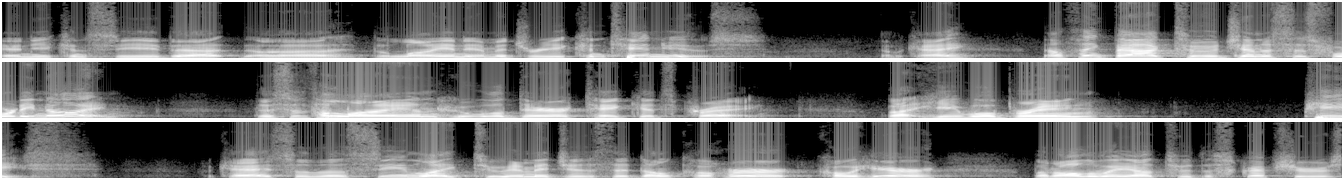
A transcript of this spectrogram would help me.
and you can see that uh, the lion imagery continues. Okay? Now, think back to Genesis 49. This is the lion who will dare take its prey, but he will bring peace. Okay, so those seem like two images that don't cohere, cohere but all the way up through the scriptures,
